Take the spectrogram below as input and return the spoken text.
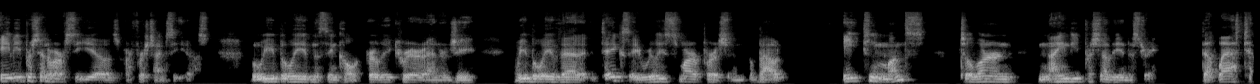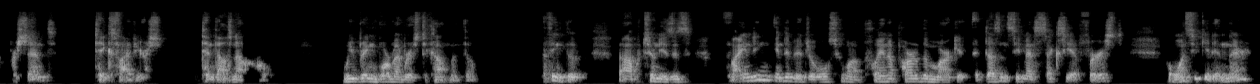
80% of our CEOs are first time CEOs. We believe in this thing called early career energy. We believe that it takes a really smart person about 18 months to learn 90% of the industry. That last 10% takes five years, 10,000 hours. We bring board members to complement them. I think the, the opportunity is, is finding individuals who want to play in a part of the market that doesn't seem as sexy at first. But once you get in there,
